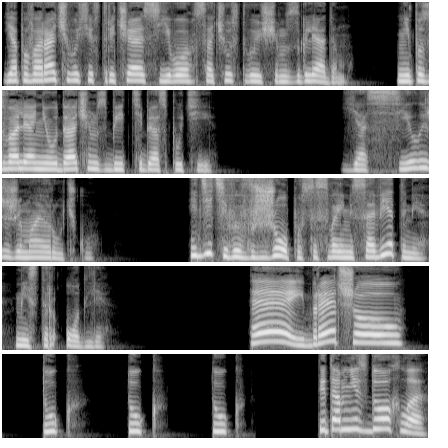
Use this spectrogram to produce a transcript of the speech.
Я поворачиваюсь и встречаюсь с его сочувствующим взглядом. Не позволяй неудачам сбить тебя с пути. Я с силой сжимаю ручку. Идите вы в жопу со своими советами, мистер Одли. Эй, Брэдшоу! Тук, тук, тук. Ты там не сдохла?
